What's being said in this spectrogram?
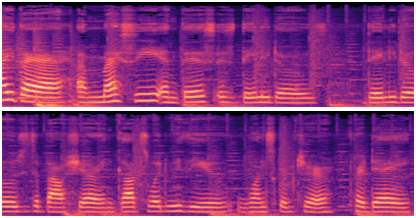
Hi there, I'm Mercy, and this is Daily Dose. Daily Dose is about sharing God's Word with you, one scripture per day.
